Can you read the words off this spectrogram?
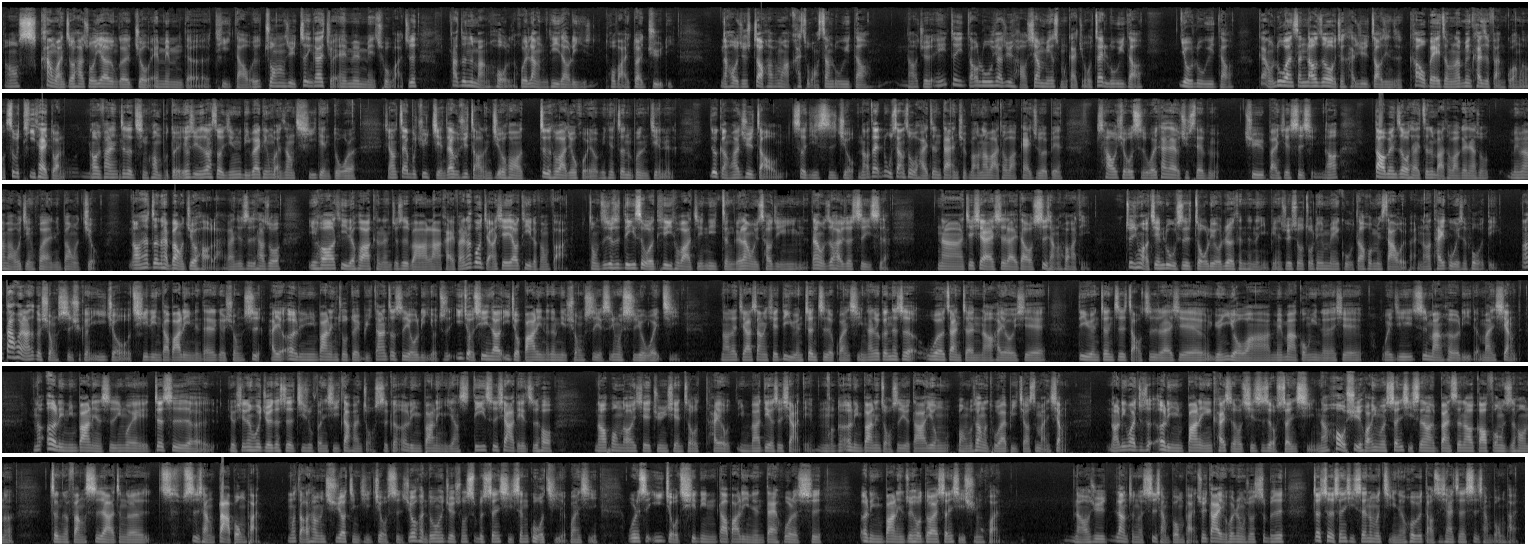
然后看完之后，他说要用个九 mm 的剃刀，我就装上去，这应该九 mm 没错吧？就是它真的蛮厚的，会让你剃到离头发一段距离。然后我就照他方法开始往上撸一刀，然后觉得诶，这一刀撸下去好像没有什么感觉，我再撸一刀，又撸一刀。干我撸完三刀之后，我就开始去照镜子，靠背怎么那边开始反光了？我是不是剃太短了？然后我发现这个情况不对，尤其是那时候已经礼拜天晚上七点多了，想要再不去剪，再不去找人救的话，这个头发就毁了。我明天真的不能见人，就赶快去找设计师救。然后在路上的时候，我还正戴安全帽，然后把头发盖住了边，超羞耻。我一开始还有去 Seven 去办一些事情，然后到那边之后，我才真的把头发跟人家说，没办法，我剪坏了，你帮我救。然后他真的还帮我救好了，反正就是他说以后要剃的话，可能就是把它拉开。反正他跟我讲一些要剃的方法。总之就是第一次我剃头发经历，整个让我超级阴影的。但我之后还是再试一次啊。那接下来是来到市场的话题。最近我见录是周六热腾腾的影片，所以说昨天美股到后面杀尾盘，然后台股也是破底。那大会拿这个熊市去跟一九七零到八零年代那个熊市，还有二零零八年做对比，当然这是有理由，就是一九七零到一九八零那个年熊市也是因为石油危机。然后再加上一些地缘政治的关系，那就跟那是乌俄战争，然后还有一些地缘政治导致的一些原油啊没办法供应的那些危机是蛮合理的，蛮像的。那二零零八年是因为这次的有些人会觉得是技术分析大盘走势跟二零零八年一样，是第一次下跌之后，然后碰到一些均线之后，还有引发第二次下跌。嗯，跟二零零八年走势有大家用网络上的图来比较是蛮像的。然后另外就是二零零八年一开始的时候其实是有升息，然后后续的话因为升息升到一半，升到高峰之后呢。整个房市啊，整个市场大崩盘，那么导致他们需要紧急救市，就很多人会觉得说，是不是升息升过急的关系？无论是一九七零到八零年代，或者是二零零八年最后都在升息循环，然后去让整个市场崩盘，所以大家也会认为说，是不是这次的升息升那么急呢？会不会导致下一次的市场崩盘？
